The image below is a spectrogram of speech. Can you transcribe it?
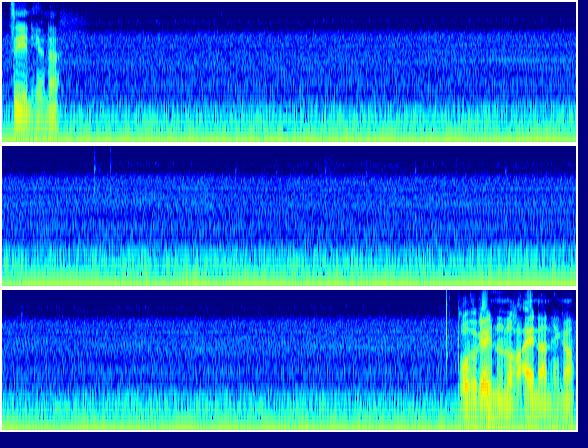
Oh, 10 hier, ne? Brauchen wir gleich nur noch einen Anhänger.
